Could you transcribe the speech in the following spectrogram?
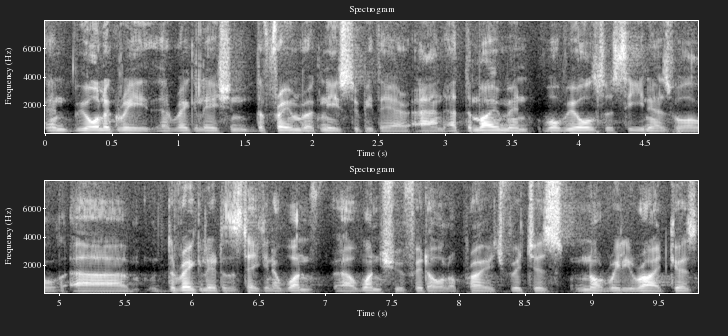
and we all agree that regulation, the framework needs to be there. And at the moment, what we're also seeing as well, uh, the regulators are taking a one uh, one shoe fit all approach, which is not really right. Because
